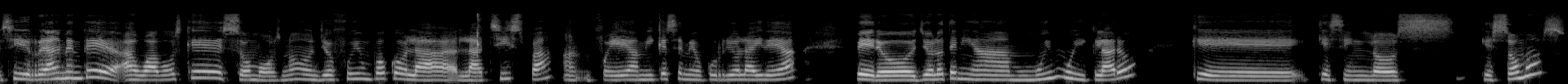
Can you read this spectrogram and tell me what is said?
sí, realmente aguabosque somos, ¿no? Yo fui un poco la, la chispa, fue a mí que se me ocurrió la idea, pero yo lo tenía muy, muy claro que, que sin los que somos,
